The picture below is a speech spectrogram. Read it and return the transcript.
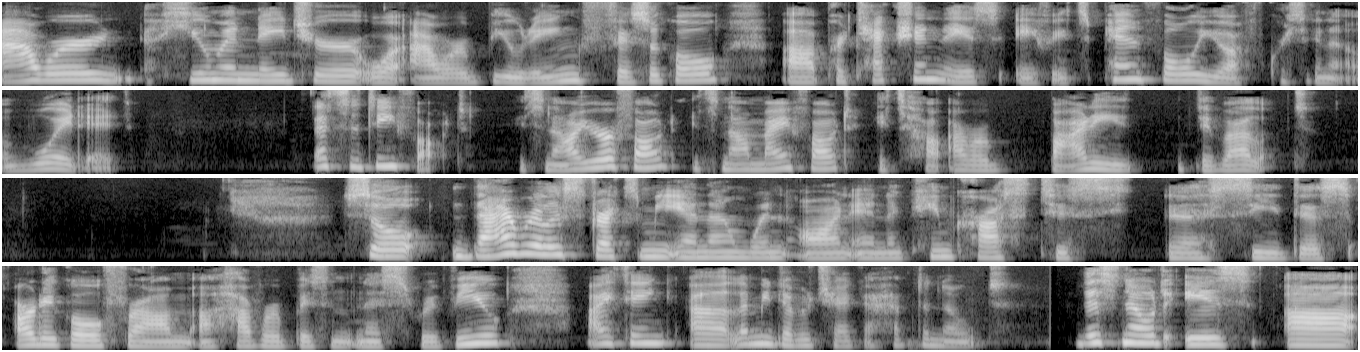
our human nature or our building. Physical uh, protection is if it's painful, you're of course going to avoid it. That's the default. It's not your fault. It's not my fault. It's how our body developed. So that really strikes me, and then went on and I came across to uh, see this article from a Harvard Business Review. I think. Uh, let me double check. I have the note. This note is uh,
